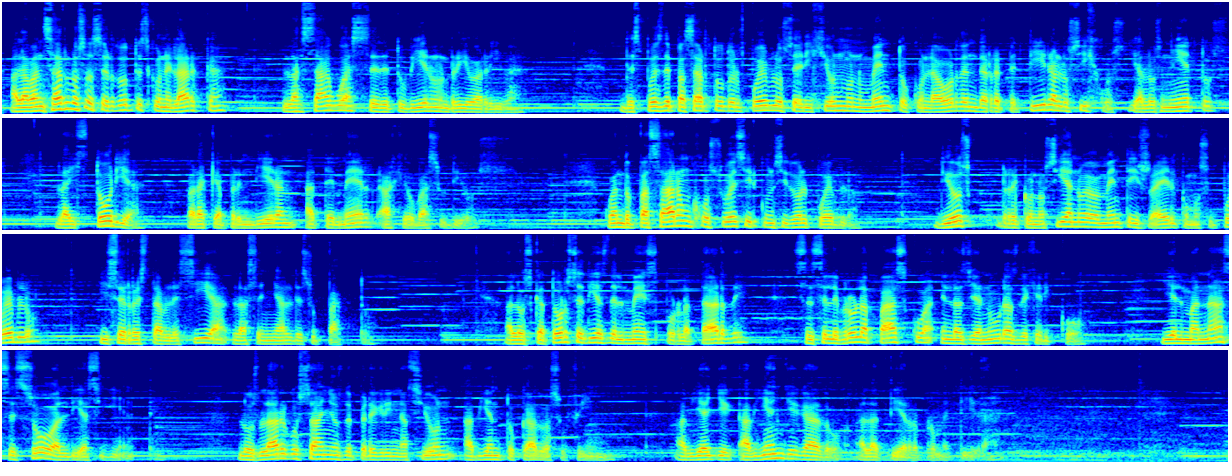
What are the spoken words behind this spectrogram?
Al avanzar los sacerdotes con el arca, las aguas se detuvieron río arriba. Después de pasar todo el pueblo, se erigió un monumento con la orden de repetir a los hijos y a los nietos la historia para que aprendieran a temer a Jehová su Dios. Cuando pasaron, Josué circuncidó al pueblo. Dios reconocía nuevamente a Israel como su pueblo y se restablecía la señal de su pacto. A los catorce días del mes por la tarde, se celebró la Pascua en las llanuras de Jericó, y el maná cesó al día siguiente. Los largos años de peregrinación habían tocado a su fin, habían llegado a la tierra prometida.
